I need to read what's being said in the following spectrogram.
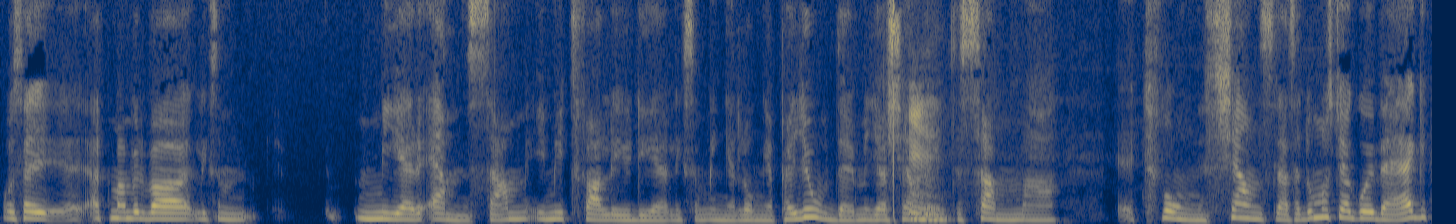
Och så här, att man vill vara liksom mer ensam. I mitt fall är ju det liksom inga långa perioder, men jag känner Mm. inte samma eh, tvångskänsla. Alltså, då måste jag gå iväg,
